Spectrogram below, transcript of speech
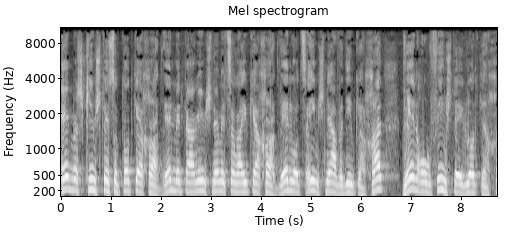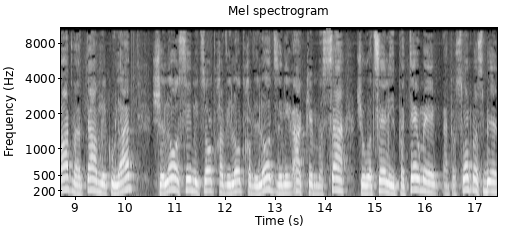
אין משקים שתי סוטות כאחת, ואין מתארים שני מצורעים כאחת, ואין רוצעים שני עבדים כאחת, ואין עורפים שתי עגלות כאחת, והטעם לכולם שלא עושים מצוות חבילות חבילות, זה נראה כמסע שהוא רוצה להיפטר מהם. התוספות מסביר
